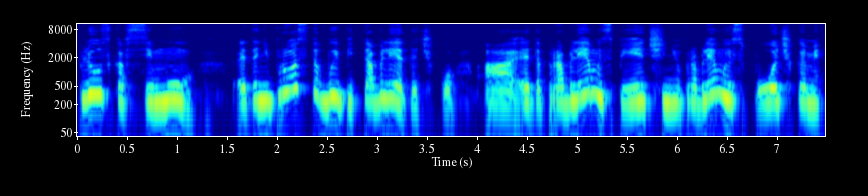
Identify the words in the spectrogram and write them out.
плюс ко всему, это не просто выпить таблеточку, а это проблемы с печенью, проблемы с почками,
